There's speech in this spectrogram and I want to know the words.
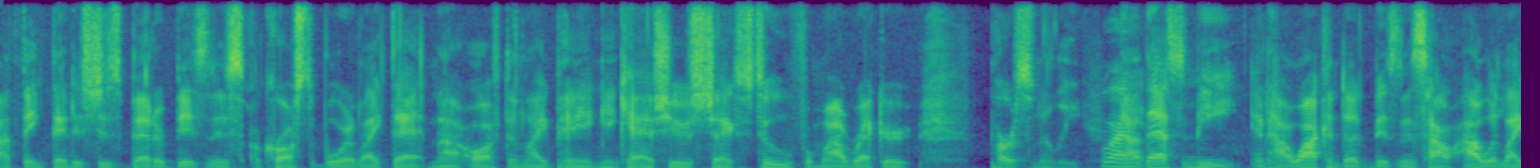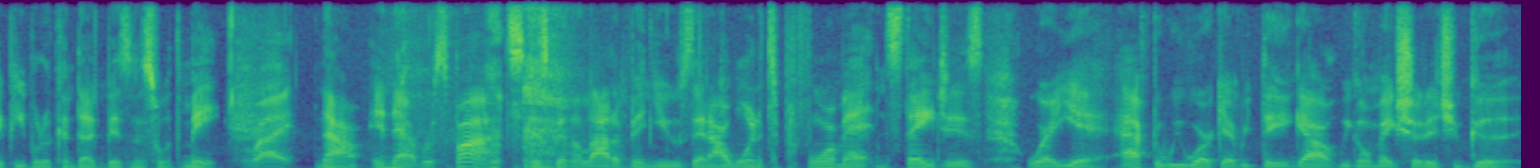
I think that it's just better business across the board like that. And I often like paying in cashier's checks too for my record personally. Right. Now that's me and how I conduct business, how I would like people to conduct business with me. Right. Now, in that response, there's been a lot of venues that I wanted to perform at and stages where, yeah, after we work everything out, we gonna make sure that you good.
